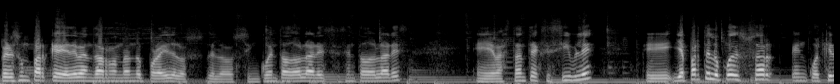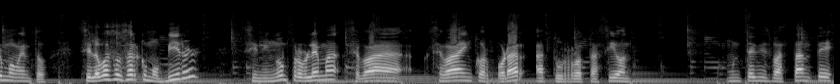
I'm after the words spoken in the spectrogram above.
pero es un par que debe andar rondando por ahí de los, de los 50 dólares, 60 dólares. Eh, bastante accesible. y aparte lo puedes usar en cualquier momento. Si lo vas a usar como beater, sin ningún problema se va, se va a incorporar a tu rotación. Un tenis bastante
